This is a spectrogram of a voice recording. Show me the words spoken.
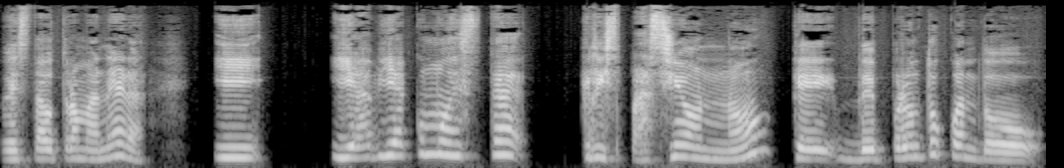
esta otra manera. Y, y había como esta crispación, ¿no? Que de pronto cuando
